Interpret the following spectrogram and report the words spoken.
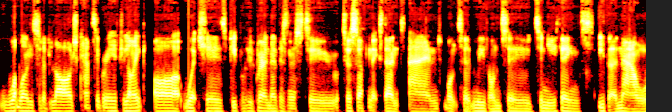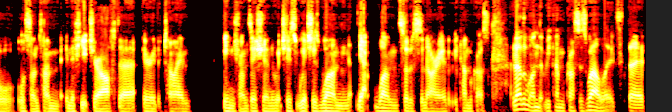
one sort of large category, if you like, or which is people who've grown their business to to a certain extent and want to move on to to new things, either now or, or sometime in the future after a period of time in transition, which is which is one yeah one sort of scenario that we come across. Another one that we come across as well is the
